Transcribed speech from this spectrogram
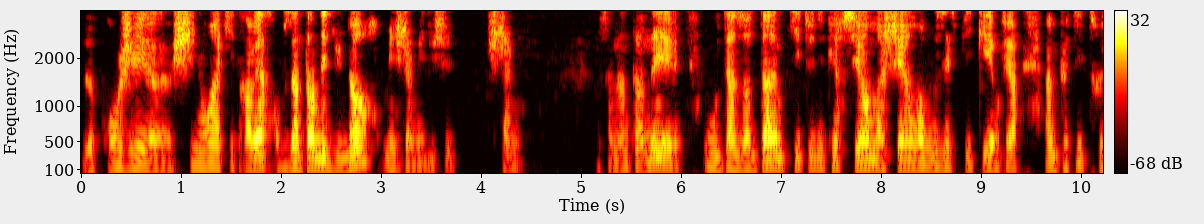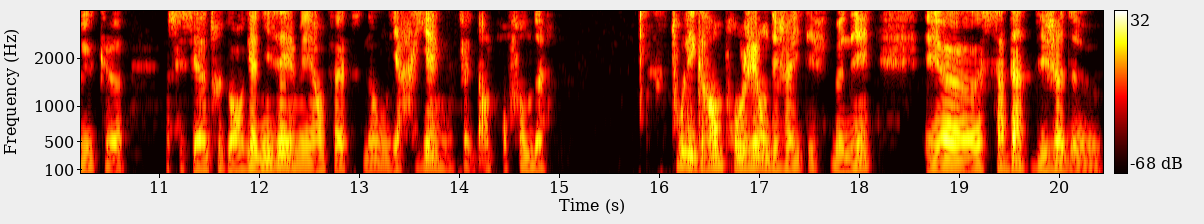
le projet euh, chinois qui traverse. Vous entendez du Nord, mais jamais du Sud, jamais. Vous en entendez, ou dans un temps, une petite incursion, machin, on va vous expliquer, on va faire un petit truc, euh, parce que c'est un truc organisé, mais en fait, non, il n'y a rien, en fait, en profondeur tous les grands projets ont déjà été menés et euh, ça date déjà de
